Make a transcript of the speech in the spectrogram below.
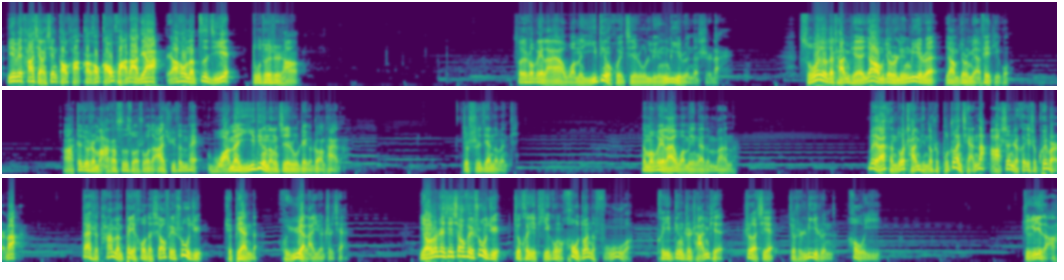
因为他想先搞垮、搞搞搞垮大家，然后呢自己独吞市场。所以说，未来啊，我们一定会进入零利润的时代。所有的产品要么就是零利润，要么就是免费提供。啊，这就是马克思所说的按需分配，我们一定能进入这个状态的，就时间的问题。那么未来我们应该怎么办呢？未来很多产品都是不赚钱的啊，甚至可以是亏本的，但是他们背后的消费数据却变得会越来越值钱。有了这些消费数据，就可以提供后端的服务啊，可以定制产品，这些就是利润的后移。举例子啊，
